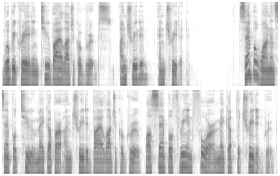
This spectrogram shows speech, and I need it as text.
we'll be creating two biological groups, untreated and treated. Sample 1 and Sample 2 make up our untreated biological group, while Sample 3 and 4 make up the treated group.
